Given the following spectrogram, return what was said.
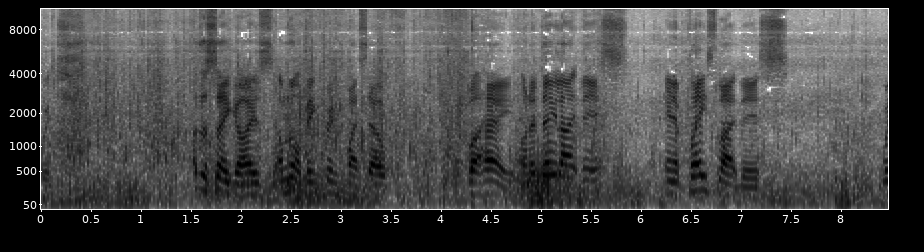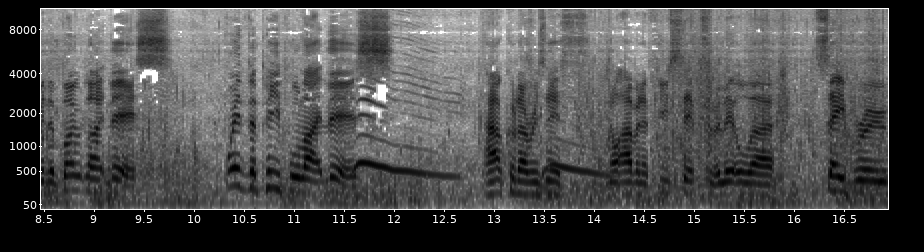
which, as I say, guys, I'm not a big drinker myself, but hey, on a day like this, in a place like this, with a boat like this, with the people like this, how could I resist not having a few sips of a little uh, SeyBrew,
